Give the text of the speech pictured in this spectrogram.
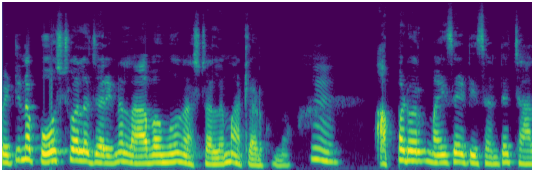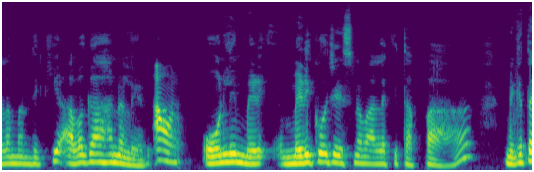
పెట్టిన పోస్ట్ వల్ల జరిగిన లాభము నష్టాలను మాట్లాడుకుందాం. అప్పటి వరకు మైసైటిస్ అంటే చాలా మందికి అవగాహన లేదు. ఓన్లీ మెడి మెడికో చేసిన వాళ్ళకి తప్ప మిగతా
